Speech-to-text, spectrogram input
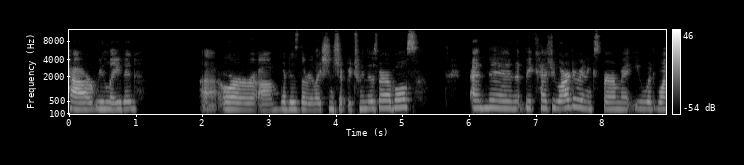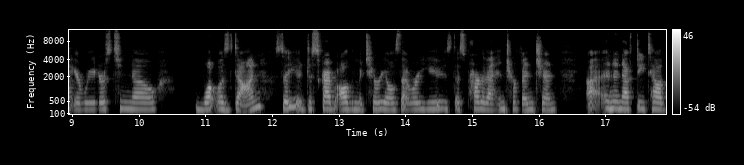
are related uh, or um, what is the relationship between those variables. And then because you are doing an experiment, you would want your readers to know what was done. So you describe all the materials that were used as part of that intervention uh, in enough detail that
